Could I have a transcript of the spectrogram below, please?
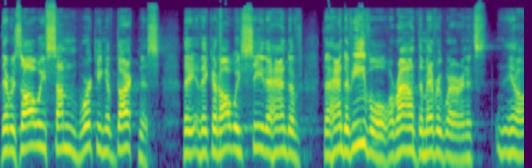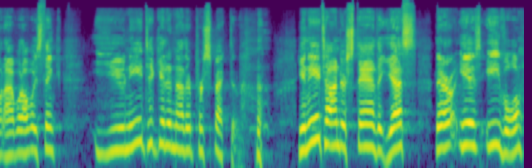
There was always some working of darkness. They, they could always see the hand, of, the hand of evil around them everywhere. And it's, you know, and I would always think, you need to get another perspective. you need to understand that, yes, there is evil,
